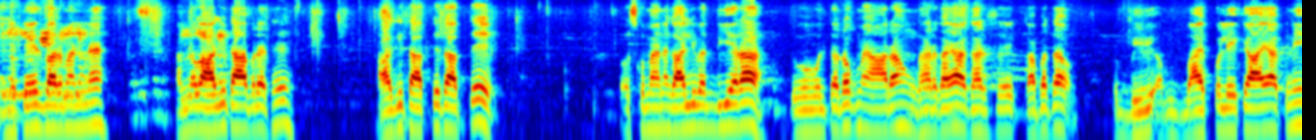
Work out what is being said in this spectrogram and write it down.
नितेश बर्मन ने हम लोग आगे ताप रहे थे। आगे तापते तापते। उसको मैंने गाली बद दिया रहा तो वो बोलता रुक मैं आ रहा हूँ। घर गया घर से क्या पता बीवी वाइफ को लेके आया अपनी।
